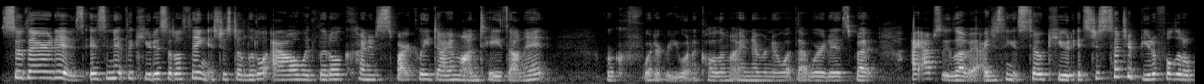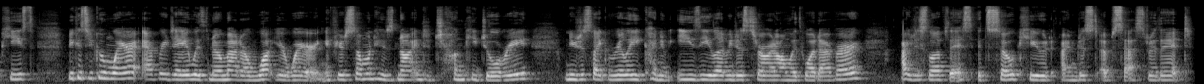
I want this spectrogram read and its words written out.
So there it is. Isn't it the cutest little thing? It's just a little owl with little kind of sparkly diamantes on it or whatever you want to call them. I never know what that word is, but I absolutely love it. I just think it's so cute. It's just such a beautiful little piece because you can wear it every day with no matter what you're wearing. If you're someone who's not into chunky jewelry and you're just like really kind of easy, let me just throw it on with whatever, I just love this. It's so cute. I'm just obsessed with it.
